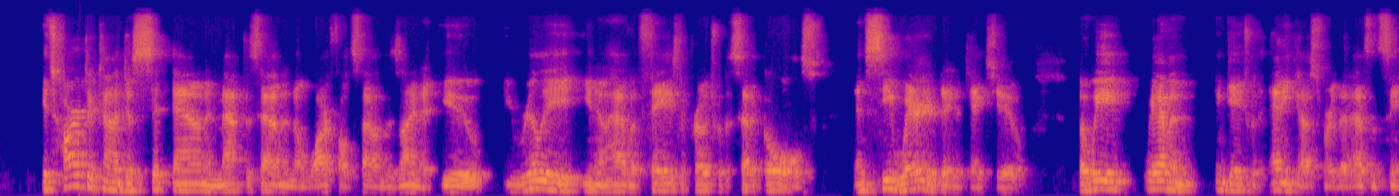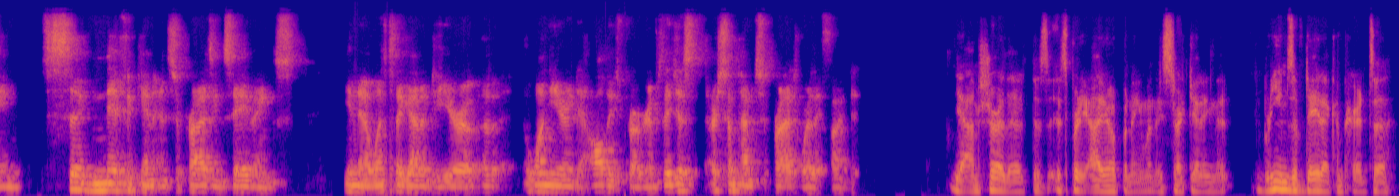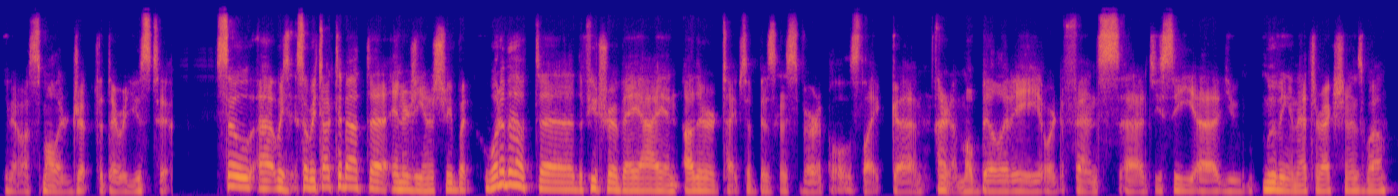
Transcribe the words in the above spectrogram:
it's hard to kind of just sit down and map this out in a waterfall style and design it. You you really you know have a phased approach with a set of goals and see where your data takes you. But we we haven't engaged with any customer that hasn't seen significant and surprising savings. You know, once they got into year uh, one year into all these programs, they just are sometimes surprised where they find it. Yeah, I'm sure that it's pretty eye opening when they start getting the reams of data compared to you know a smaller drip that they were used to. So, uh, we, so we talked about the energy industry, but what about uh, the future of AI and other types of business verticals, like uh, I don't know, mobility or defense? Uh, do you see uh, you moving in that direction as well?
